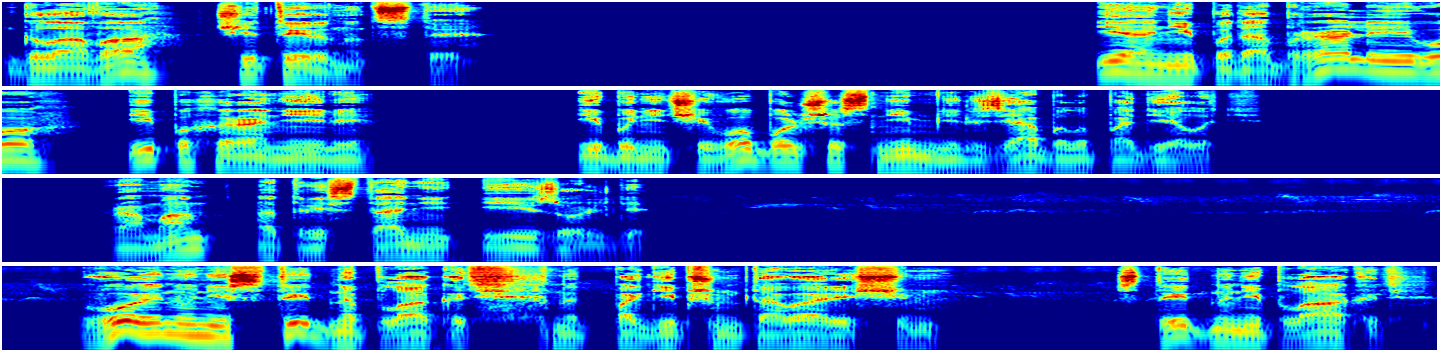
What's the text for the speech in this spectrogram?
Глава 14 И они подобрали его и похоронили, ибо ничего больше с ним нельзя было поделать. Роман о Тристане и Изольде Воину не стыдно плакать над погибшим товарищем. Стыдно не плакать.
